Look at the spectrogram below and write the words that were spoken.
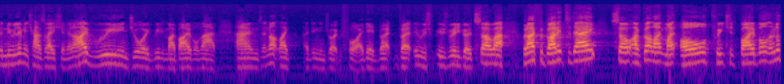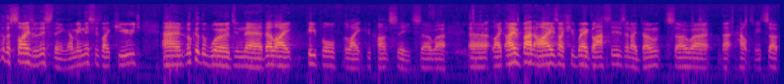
the New Living Translation, and I've really enjoyed reading my Bible now. And not like I didn't enjoy it before, I did, but, but it, was, it was really good. So, uh, but I forgot it today, so I've got like my old preacher's Bible, and look at the size of this thing. I mean, this is like huge, and look at the words in there. They're like people like who can't see. So, uh, uh, like I have bad eyes, I should wear glasses, and I don't, so uh, that helps me. So,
